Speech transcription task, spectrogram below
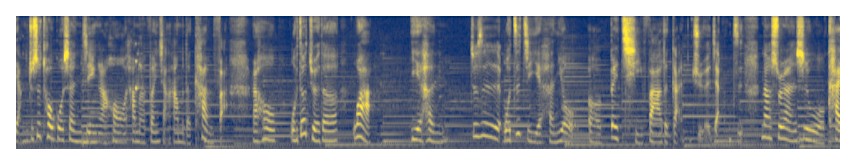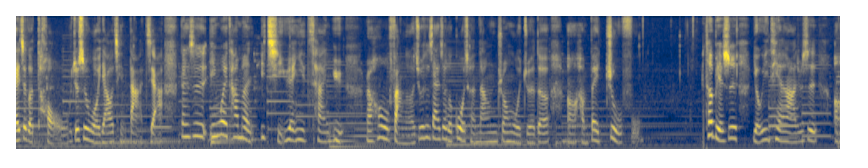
样，就是透过圣经，然后他们分享他们的看法，然后我都觉得哇，也很。就是我自己也很有呃被启发的感觉这样子。那虽然是我开这个头，就是我邀请大家，但是因为他们一起愿意参与，然后反而就是在这个过程当中，我觉得呃很被祝福。特别是有一天啊，就是呃，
